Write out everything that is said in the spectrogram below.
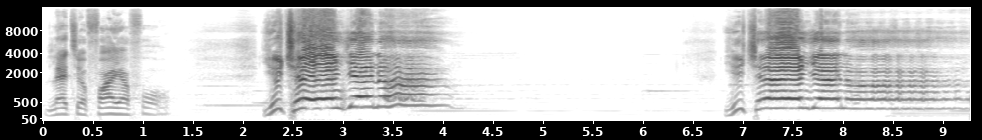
Let your fire fall. You change not. You change not.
